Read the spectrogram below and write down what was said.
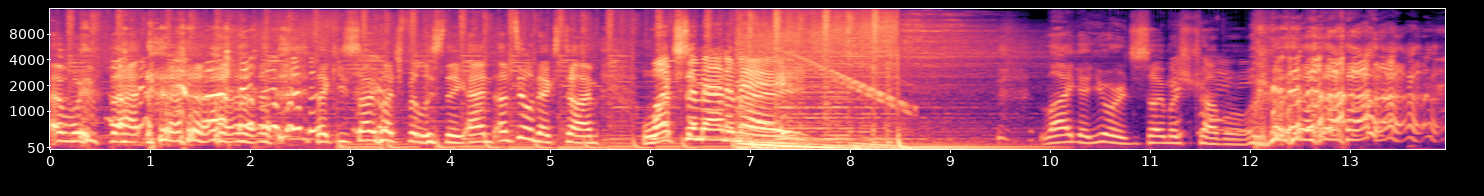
and with that, thank you so much for listening. And until next time, watch, some anime. Liger, you're in so much trouble.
